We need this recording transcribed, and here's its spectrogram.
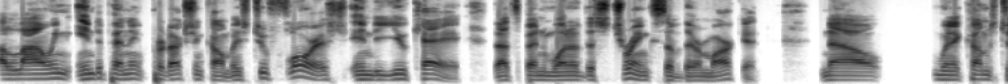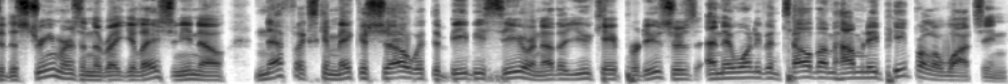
allowing independent production companies to flourish in the UK. That's been one of the strengths of their market. Now, when it comes to the streamers and the regulation, you know, Netflix can make a show with the BBC or another UK producers and they won't even tell them how many people are watching.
